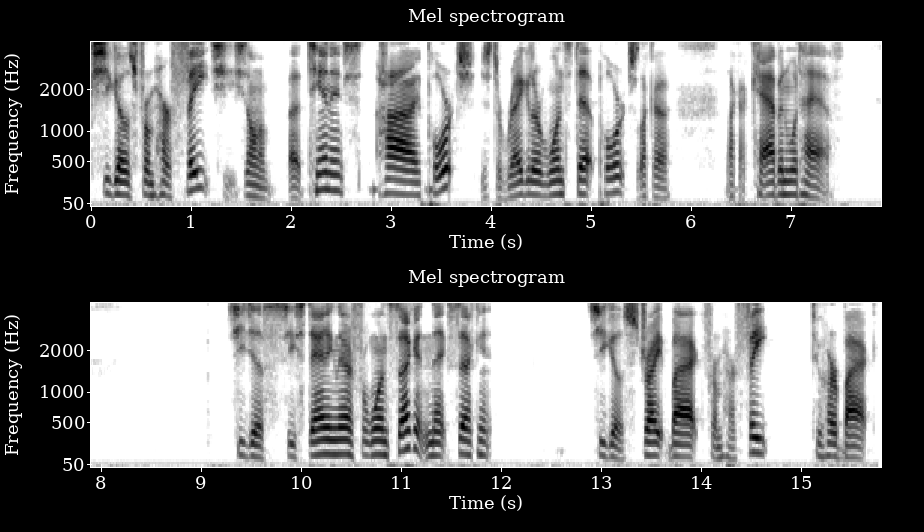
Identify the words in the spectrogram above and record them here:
she goes from her feet. She's on a, a ten inch high porch, just a regular one step porch, like a like a cabin would have. She just she's standing there for one second. Next second, she goes straight back from her feet to her back,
